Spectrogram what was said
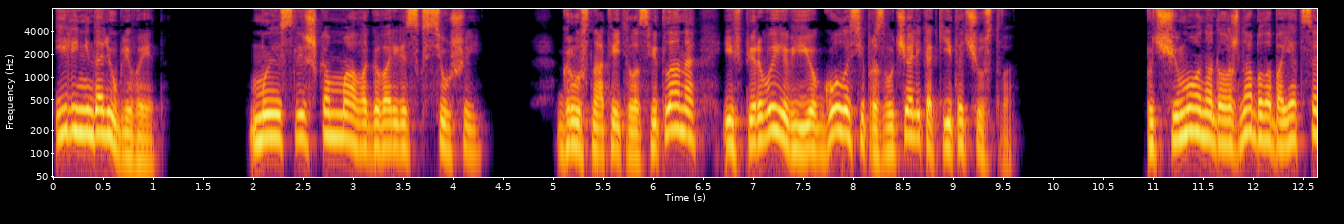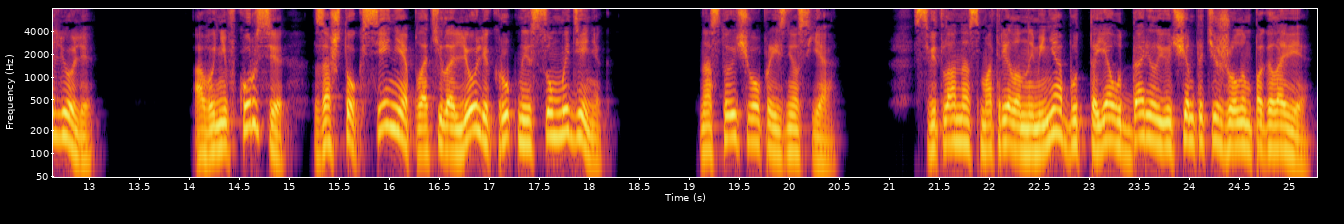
или недолюбливает? Мы слишком мало говорили с Ксюшей грустно ответила Светлана, и впервые в ее голосе прозвучали какие-то чувства. Почему она должна была бояться Лёли? А вы не в курсе, за что Ксения платила Лёле крупные суммы денег? Настойчиво произнес я. Светлана смотрела на меня, будто я ударил ее чем-то тяжелым по голове.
